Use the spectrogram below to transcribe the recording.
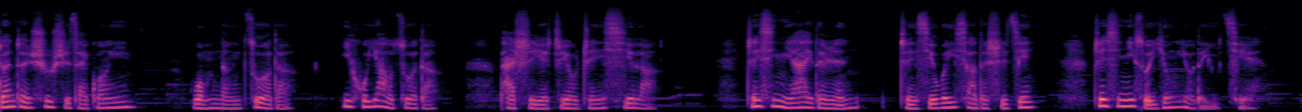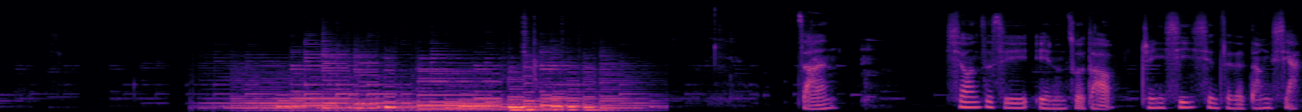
短短数十载光阴。我们能做的，亦或要做的，怕是也只有珍惜了。珍惜你爱的人，珍惜微笑的时间，珍惜你所拥有的一切。早安，希望自己也能做到珍惜现在的当下。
